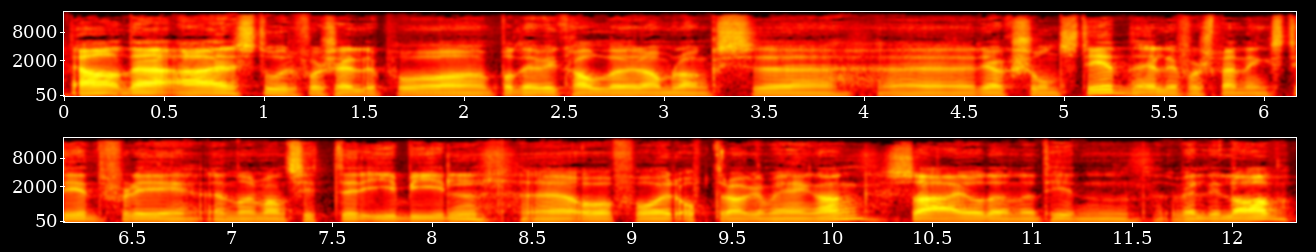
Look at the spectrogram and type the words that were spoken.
Ja, det er store forskjeller på, på det vi kaller ambulansereaksjonstid, eh, eller forspenningstid. Fordi når man sitter i bilen eh, og får oppdraget med en gang, så er jo denne tiden veldig lav.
